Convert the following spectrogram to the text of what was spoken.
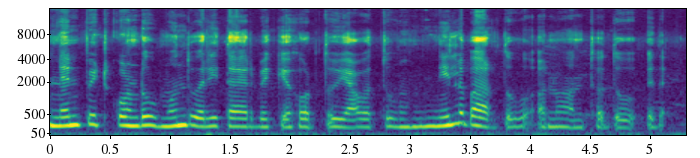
ನೆನ್ಪಿಟ್ಕೊಂಡು ಮುಂದುವರಿತಾ ಇರಬೇಕೆ ಹೊರತು ಯಾವತ್ತೂ ನಿಲ್ಲಬಾರ್ದು ಅನ್ನುವಂಥದ್ದು ಇದೆ.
